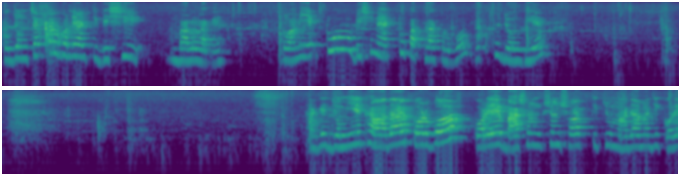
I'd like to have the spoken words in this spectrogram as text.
তো জমচাকটা হলে আর কি বেশি ভালো লাগে। তো আমি একটু বেশি না, একটু পাতলা করব, একটু জল দিয়ে। আগে জমিয়ে খাওয়া দাওয়া করব, করে বাসন সব কিছু মাঝামাঝি করে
